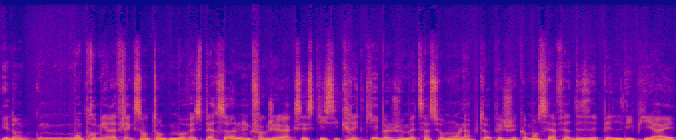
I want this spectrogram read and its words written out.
Et donc, mon premier réflexe en tant que mauvaise personne, une fois que j'ai l'access key secret key, bah, je vais mettre ça sur mon laptop et je vais commencer à faire des appels d'API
